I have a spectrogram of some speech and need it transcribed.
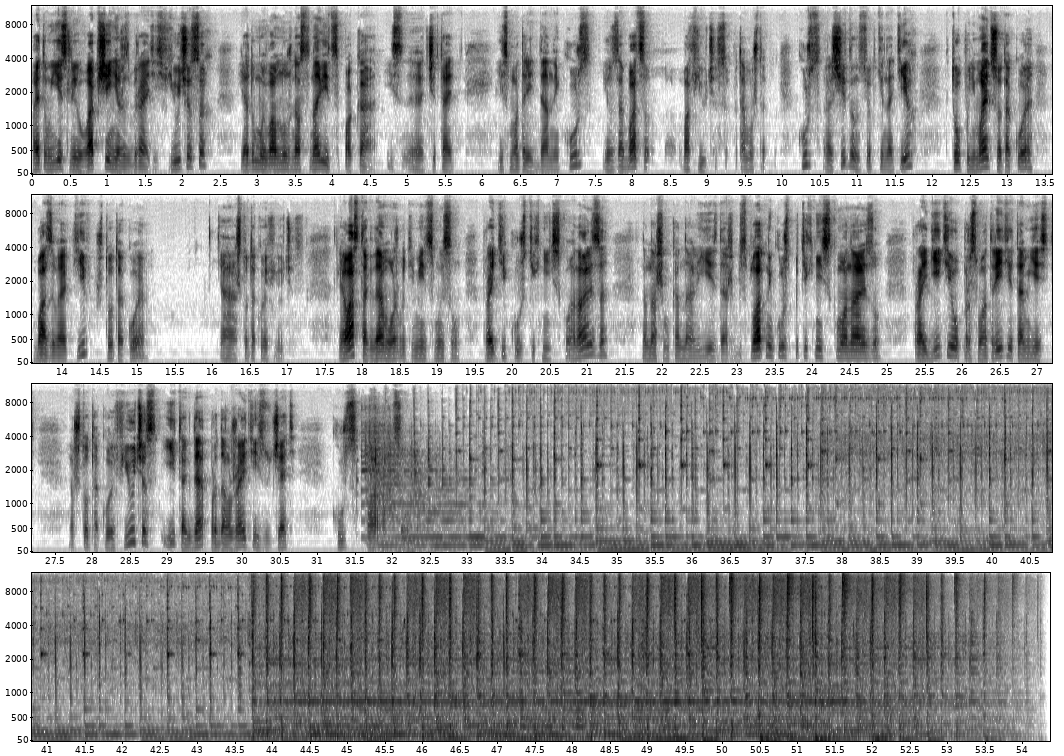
Поэтому, если вы вообще не разбираетесь в фьючерсах, я думаю, вам нужно остановиться пока и э, читать и смотреть данный курс и разобраться во фьючерсах. Потому что курс рассчитан все-таки на тех, кто понимает, что такое базовый актив, что такое, а, что такое фьючерс. Для вас тогда, может быть, имеет смысл пройти курс технического анализа. На нашем канале есть даже бесплатный курс по техническому анализу. Пройдите его, просмотрите, там есть что такое фьючерс, и тогда продолжайте изучать курс по опционам.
